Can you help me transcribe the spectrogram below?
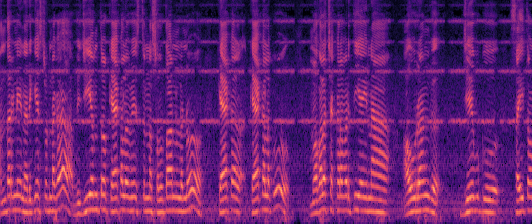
అందరినీ నరికేస్తుండగా విజయంతో కేకలు వేస్తున్న సుల్తానులను కేక కేకలకు మొఘల చక్రవర్తి అయిన ఔరంగ్ జేబుకు సైతం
